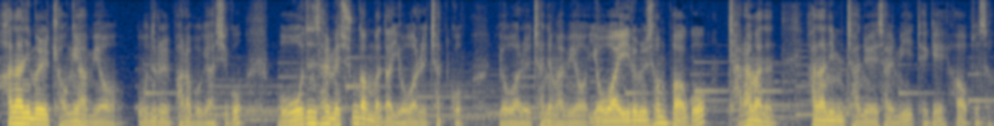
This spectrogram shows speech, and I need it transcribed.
하나님을 경외하며 오늘을 바라보게 하시고 모든 삶의 순간마다 여호와를 찾고 여호와를 찬양하며 여호와의 이름을 선포하고 자랑하는 하나님 자녀의 삶이 되게 하옵소서.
